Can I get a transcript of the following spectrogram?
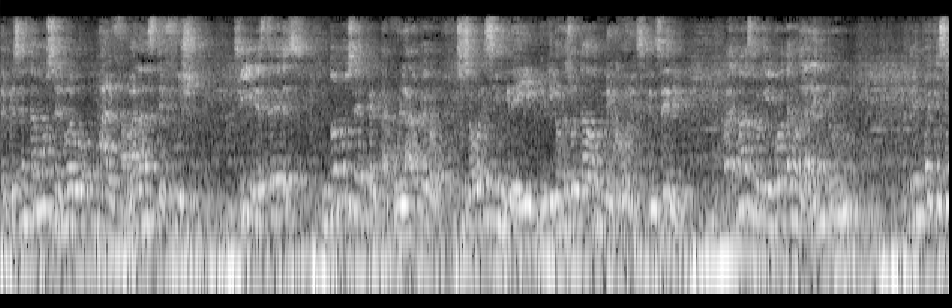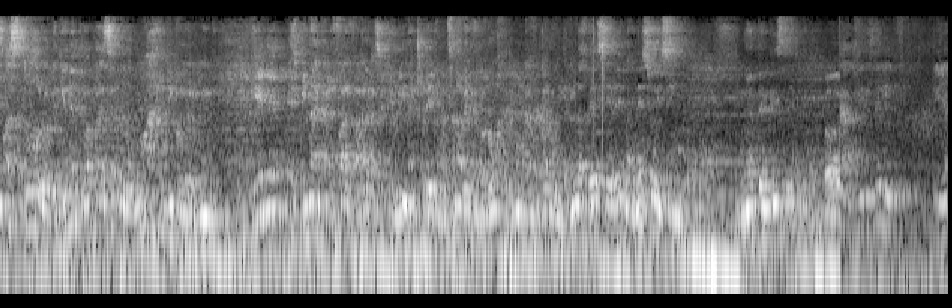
Te presentamos el nuevo Alpha Balance de Fusion. Sí, este es no luce espectacular, pero su sabor es increíble y los resultados mejores, en serio. Además, lo que importa es lo de adentro, ¿no? Después que sepas todo lo que tiene, te va a parecer lo más rico del mundo. Tiene espinaca, alfalfa, algas, espirulina, chorela, manzana verde, toronja, limón, camocarmo, vitaminas B, C, D, magnesio y zinc. ¿No entendiste? Oh. y ya.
